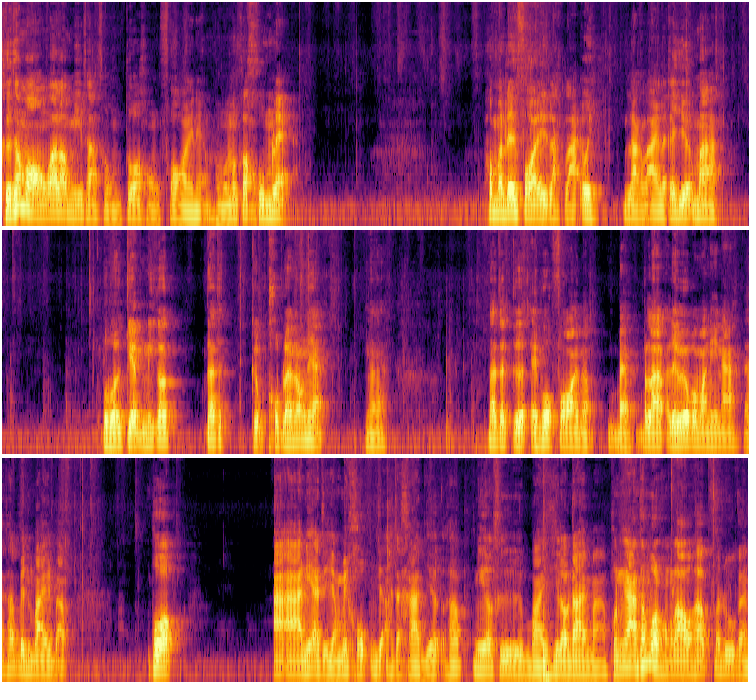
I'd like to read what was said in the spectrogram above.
คือถ้ามองว่าเรามีสะสมตัวของฟอยล์เนี่ย ผมว่ามันก็คุ้มแหละ เพราะมันได้ฟอยล์หลากหลาย อุ้ย หลากหลายแล้วก็เยอะมากเผื่อเก็บนี่ก็น่าจะ เกือบครบแล้วน้องเนี่ยนะน่าจะเกิดไอ้พวกฟอยล์แบบแบบเลเวลประมาณนี้นะ แต่ถ้าเป็นใบแบบพวก RR นี่อาจจะยังไม่ครบอาจจะขาดเยอะครับ นี่ก็คือใบที่เราได้มา ผลงานทั้งหมดของเราครับ มาดูกัน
